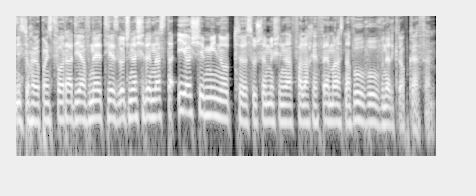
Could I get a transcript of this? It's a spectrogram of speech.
Nie słuchają Państwo Radia Wnet. Jest godzina 17 i 8 minut. Słyszymy się na falach FM oraz na www.wnet.fm.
